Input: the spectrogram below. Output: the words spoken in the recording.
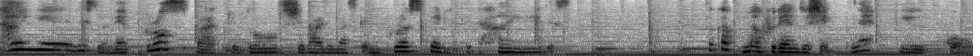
繁栄ですよね。プロスパーという動詞がありますけど、プロスペリティで繁栄です。とか、まあ、フレンドシップね、友好。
